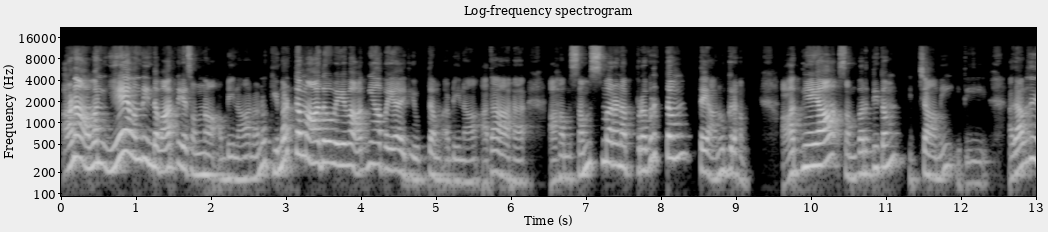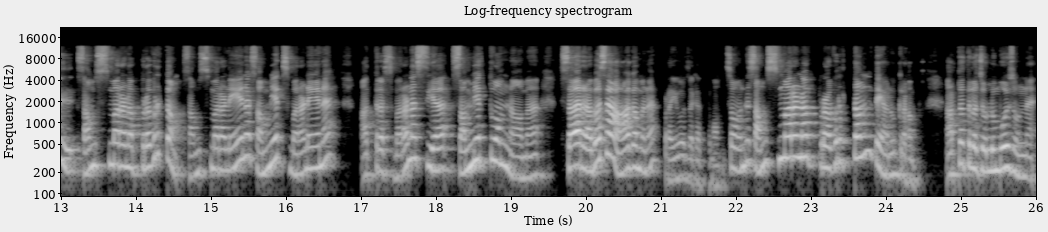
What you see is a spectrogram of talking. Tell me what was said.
ஆனா அவன் ஏன் வந்து இந்த வார்த்தையை சொன்னான் அப்படின்னா நானும் கிமர்த்தம் ஆதோவேவ ஆக்ஞாபயா இது யுக்தம் அப்படின்னா அதாக அகம் சம்ஸ்மரண பிரவருத்தம் தே அனுகிரகம். ஆக்ஞையா சம்பர்த்திதம் இச்சாமி இது. அதாவது சம்ஸ்மரண பிரவருத்தம் சம்ஸ்மரணேன சமயக் ஸ்மரணேன அத்திர ஸ்மரணஸ்ய சமயத்துவம் நாம சரபச ஆகமன பிரயோஜகத்துவம். சோ வந்து சம்ஸ்மரண பிரவருத்தம் தே அனுகிரகம். அர்த்தத்துல சொல்லும் போது சொன்னேன்.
